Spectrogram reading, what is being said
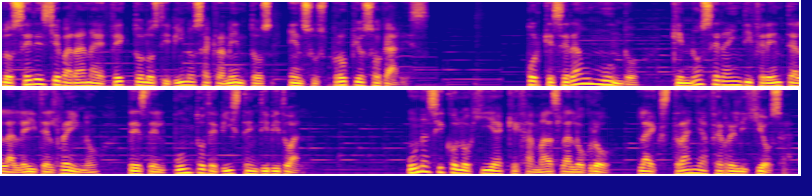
los seres llevarán a efecto los divinos sacramentos en sus propios hogares. Porque será un mundo que no será indiferente a la ley del reino desde el punto de vista individual. Una psicología que jamás la logró, la extraña fe religiosa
